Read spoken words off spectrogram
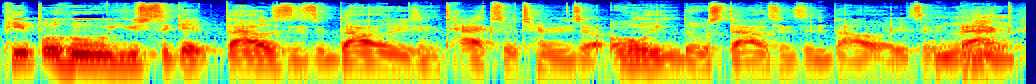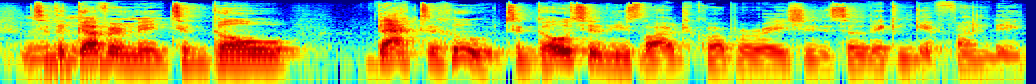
people who used to get thousands of dollars in tax returns are owing those thousands of dollars and back Mm-hmm, to the government to go back to who to go to these large corporations so they can get funding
